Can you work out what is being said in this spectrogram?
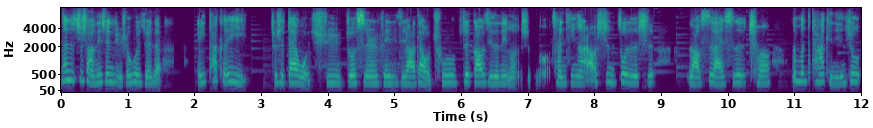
但是至少那些女生会觉得，诶，他可以就是带我去坐私人飞机，然后带我出入最高级的那个什么餐厅啊，然后甚至坐的是劳斯莱斯的车，那么他肯定就，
